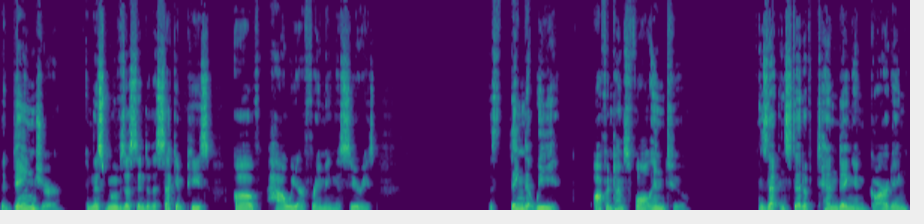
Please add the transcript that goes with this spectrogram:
The danger, and this moves us into the second piece of how we are framing this series. The thing that we oftentimes fall into is that instead of tending and guarding,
